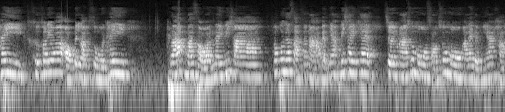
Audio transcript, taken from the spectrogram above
ให้คือเขาเรียกว่าออกเป็นหลักสูตรให้พระมาสอนในวิชาพระพุทธศาสนาแบบเนี้ยไม่ใช่แค่เชิญมาชั่วโมงสองชั่วโมงอะไรแบบนี้ค่ะ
